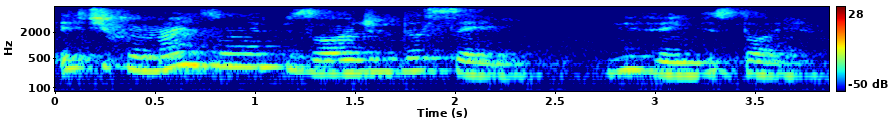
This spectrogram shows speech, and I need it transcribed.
Este foi mais um episódio da série Vivendo História.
